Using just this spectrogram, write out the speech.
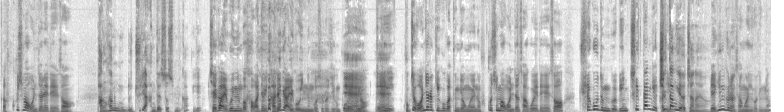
그러니까 후쿠시마 원전에 대해서 방사능 누출이 안 됐었습니까? 이게? 제가 알고 있는 것과 완전히 다르게 알고 있는 것으로 지금 보이고요. 예, 특히 예. 국제 원자력 기구 같은 경우에는 후쿠시마 원전 사고에 대해서 최고 등급인 7단계까지 7단계였잖아요. 매긴 그런 상황이거든요.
